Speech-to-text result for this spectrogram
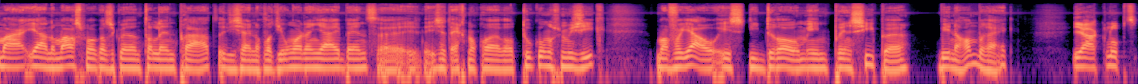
maar ja, normaal gesproken als ik met een talent praat, die zijn nog wat jonger dan jij bent, eh, is het echt nog wel wat toekomstmuziek. Maar voor jou is die droom in principe binnen handbereik. Ja, klopt.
